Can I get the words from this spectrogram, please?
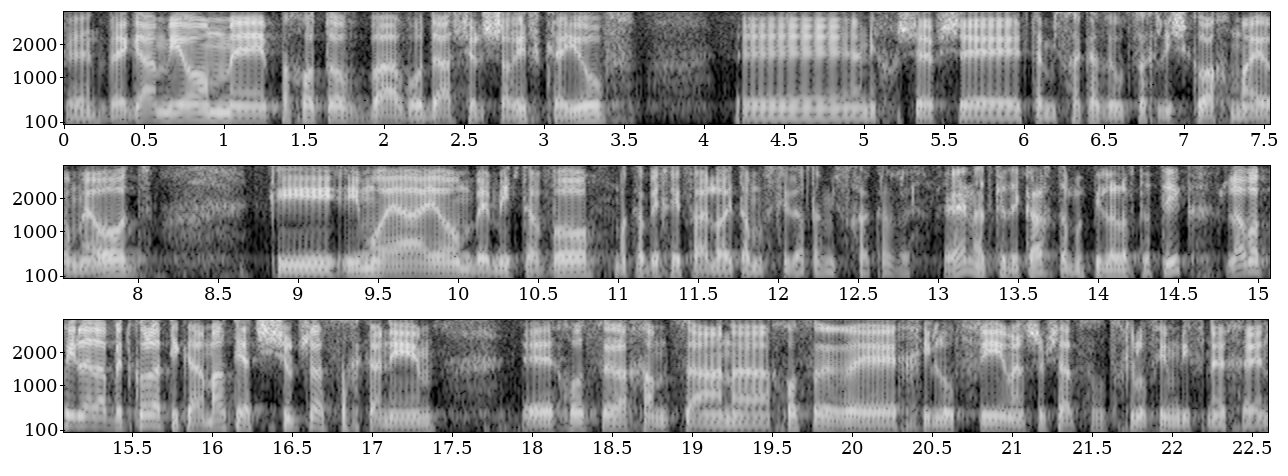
כן. וגם יום אה, פחות טוב בעבודה של שריף כיוף. אה, אני חושב שאת המשחק הזה הוא צריך לשכוח מהר מאוד, כי אם הוא היה היום במיטבו, מכבי חיפה לא הייתה מפסידה את המשחק הזה. כן, עד כדי כך, אתה מפיל עליו את התיק? לא מפיל עליו את כל התיק, אמרתי, התשישות של השחקנים, אה, חוסר החמצן, החוסר אה, חילופים, אני חושב שהיה צריך לעשות חילופים לפני כן,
